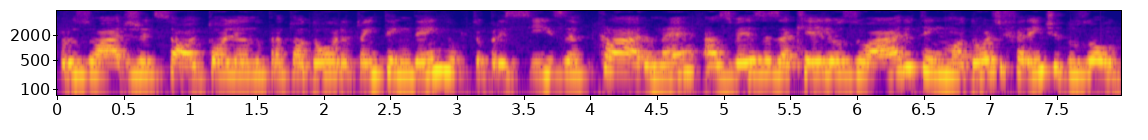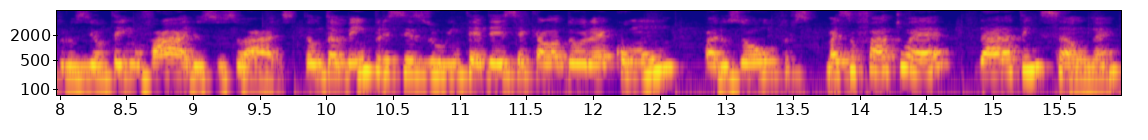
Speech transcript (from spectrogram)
para o usuário, já disse, ó, eu tô olhando para tua dor, eu tô entendendo o que tu precisa. Claro, né? Às vezes aquele usuário tem uma dor diferente dos outros e eu tenho vários usuários. Então, também preciso entender se aquela dor é comum para os outros, mas o fato é dar atenção, né?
